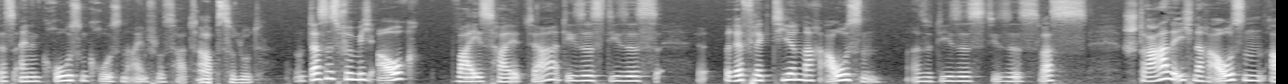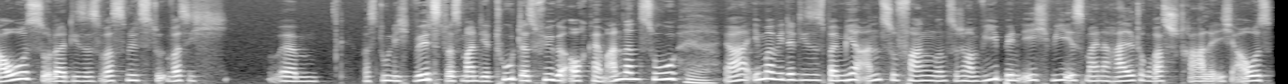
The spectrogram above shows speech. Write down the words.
das einen großen, großen Einfluss hat. Absolut. Und das ist für mich auch Weisheit, ja, dieses, dieses Reflektieren nach außen. Also dieses, dieses, was strahle ich nach außen aus oder dieses, was willst du, was ich, ähm, was du nicht willst, was man dir tut, das füge auch keinem anderen zu. Ja. ja, immer wieder dieses bei mir anzufangen und zu schauen, wie bin ich, wie ist meine Haltung, was strahle ich aus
